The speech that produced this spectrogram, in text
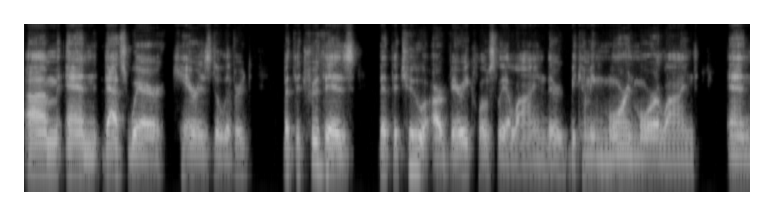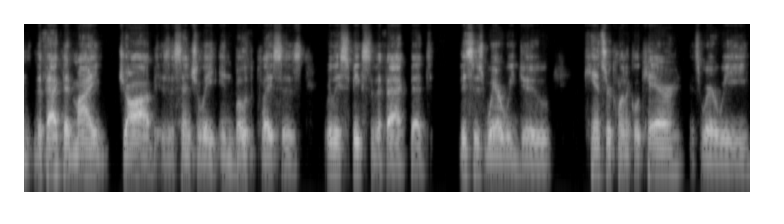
Um, and that's where care is delivered. But the truth is, that the two are very closely aligned. They're becoming more and more aligned. And the fact that my job is essentially in both places really speaks to the fact that this is where we do cancer clinical care. It's where we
